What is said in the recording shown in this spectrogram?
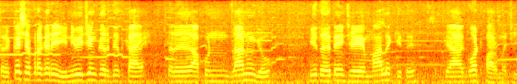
तर कशा प्रकारे हे नियोजन करतात काय? तर आपण जाणून घेऊ. इथं त्यांचे मालक इथं त्या गॉट फार्मची.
